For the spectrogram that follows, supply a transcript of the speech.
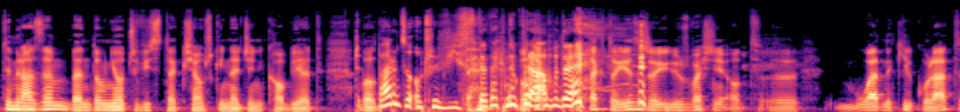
tym razem będą nieoczywiste książki na Dzień Kobiet. Bo, bardzo oczywiste tak naprawdę. Bo tak, bo tak to jest, że już właśnie od e, ładnych kilku lat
